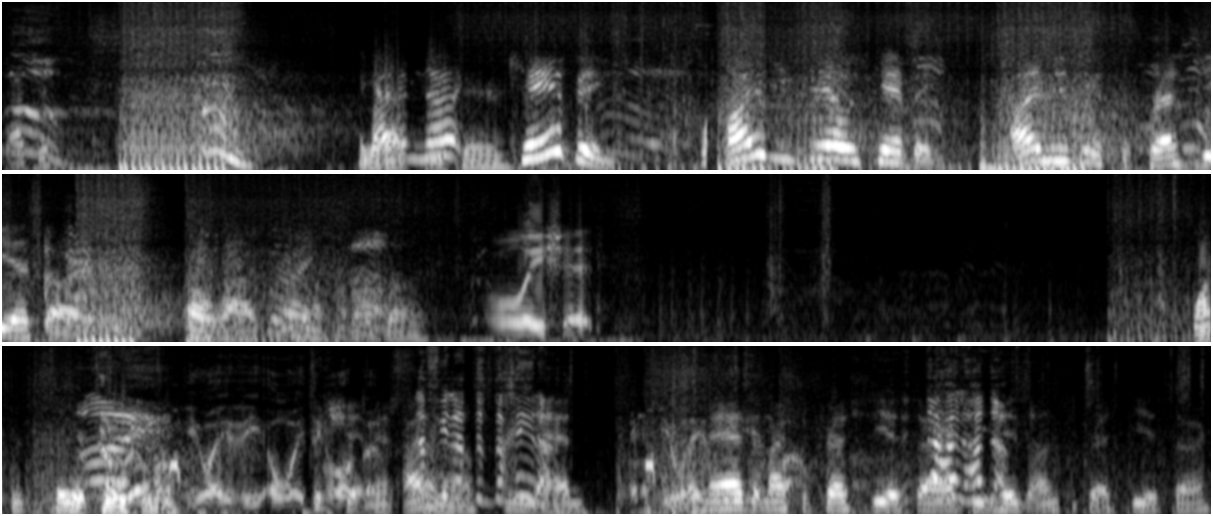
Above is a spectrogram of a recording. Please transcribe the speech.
Gotcha. I'm not camping! Why did you say I was camping? I'm using a suppressed DSR. Oh wow, it's right. on top of the bus. Holy shit. Wanted to see your camping. UAV awaiting orders. I don't know. I'm mad. Mad that my suppressed DSR beat his unsuppressed DSR.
